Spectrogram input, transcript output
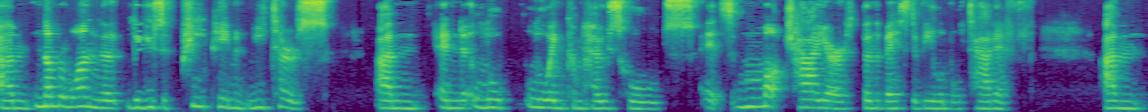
Um, number one, the, the use of prepayment meters um, in low, low income households. It's much higher than the best available tariff. Um,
